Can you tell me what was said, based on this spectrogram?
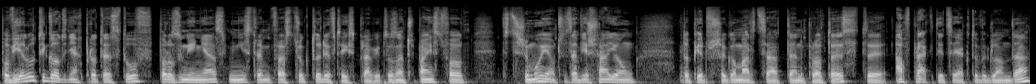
po wielu tygodniach protestów porozumienia z ministrem infrastruktury w tej sprawie. To znaczy Państwo wstrzymują czy zawieszają do 1 marca ten protest, a w praktyce jak to wygląda?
